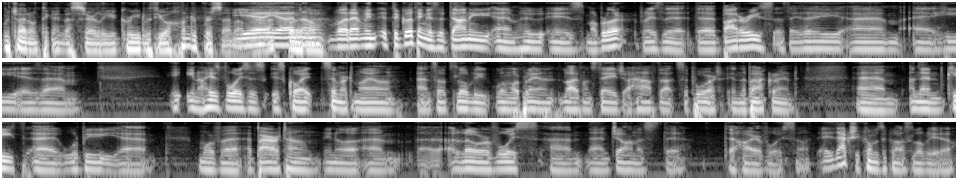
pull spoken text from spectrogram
Which I don't think I necessarily agreed with you 100% on yeah, that. yeah, but, no. uh, but I mean, it, the good thing is that Danny, um, who is my brother, plays the the batteries, as they say. Um, uh, he is. Um, he, you know, his voice is, is quite similar to my own, and so it's lovely when we're playing live on stage. I have that support in the background, um, and then Keith uh, would be uh, more of a, a baritone, you know, um, a, a lower voice, and, and John is the the higher voice. So it actually comes across lovely, you know,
